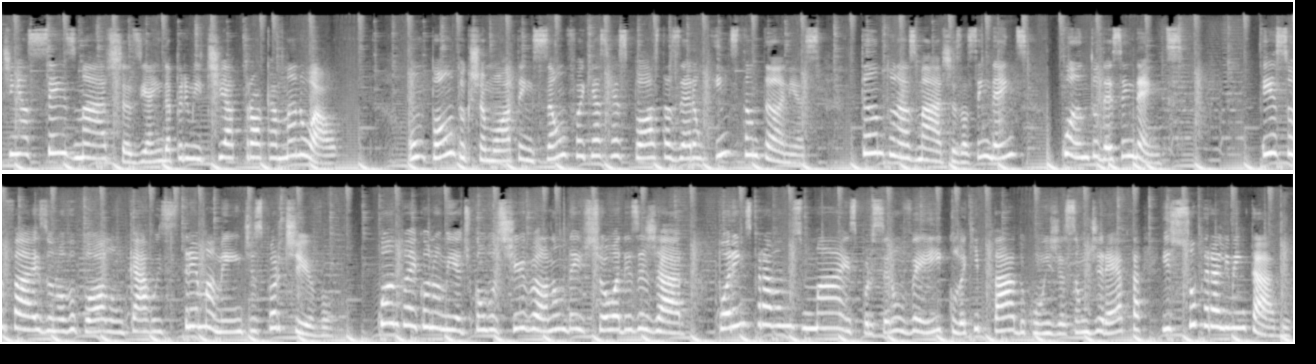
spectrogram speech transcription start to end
tinha seis marchas e ainda permitia a troca manual. Um ponto que chamou a atenção foi que as respostas eram instantâneas, tanto nas marchas ascendentes quanto descendentes. Isso faz o novo Polo um carro extremamente esportivo. Quanto à economia de combustível, ela não deixou a desejar, porém esperávamos mais por ser um veículo equipado com injeção direta e superalimentado.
